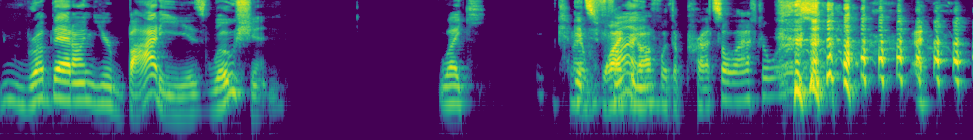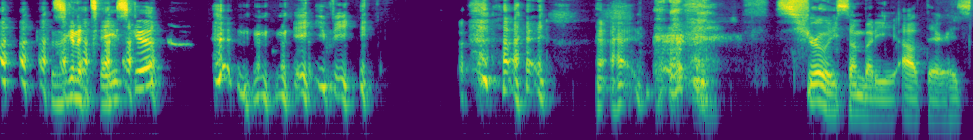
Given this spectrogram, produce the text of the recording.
you rub that on your body as lotion like can It's i wipe fine. it off with a pretzel afterwards Is it gonna taste good? maybe I- I- surely somebody out there has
